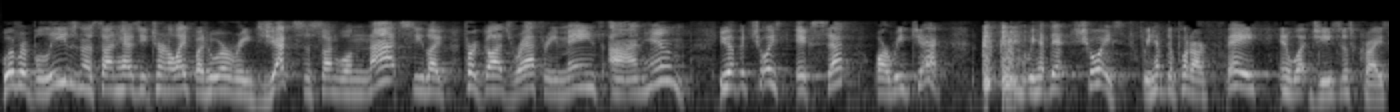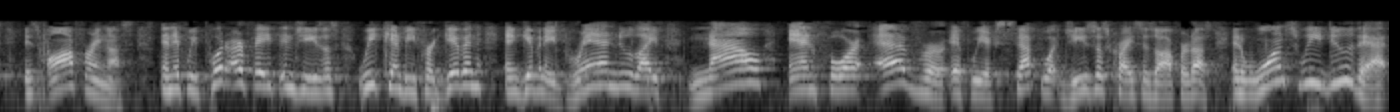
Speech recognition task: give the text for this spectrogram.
Whoever believes in the Son has eternal life, but whoever rejects the Son will not see life, for God's wrath remains on him. You have a choice accept or reject. we have that choice. We have to put our faith in what Jesus Christ is offering us. And if we put our faith in Jesus, we can be forgiven and given a brand new life now and forever if we accept what Jesus Christ has offered us. And once we do that,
